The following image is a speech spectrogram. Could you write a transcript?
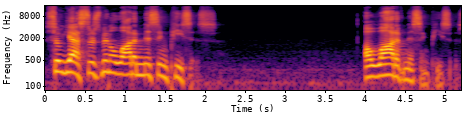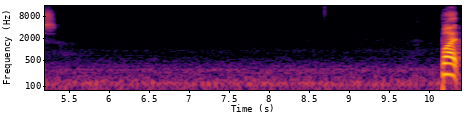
So, yes, there's been a lot of missing pieces. A lot of missing pieces. But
